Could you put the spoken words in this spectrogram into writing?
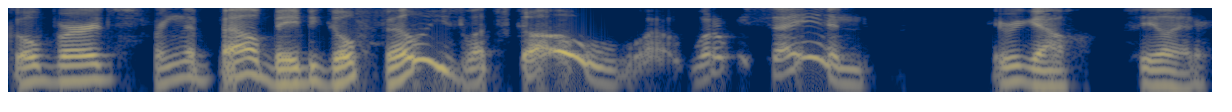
Go birds. Ring the bell, baby. Go Phillies. Let's go. What are we saying? Here we go. See you later.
